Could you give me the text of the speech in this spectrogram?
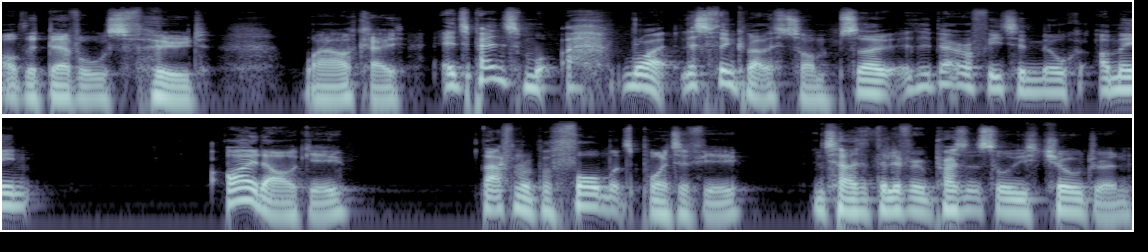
are the devil's food. Wow. Okay. It depends. on what- Right. Let's think about this, Tom. So, are they better off eating milk? I mean, I'd argue that from a performance point of view, in terms of delivering presents to all these children,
